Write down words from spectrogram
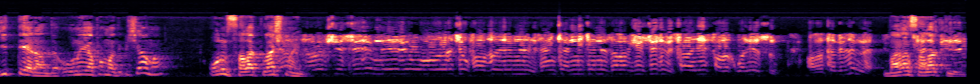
gitti herhalde. Onu yapamadı bir şey ama. Oğlum salaklaşmayın. Sana bir şey söyleyeyim. Nereli olmaları çok fazla önemli değil. Sen kendi kendine sana bir şey söyleyeyim mi? Sadece salaklanıyorsun. Anlatabildim mi? Bana salak diyor.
